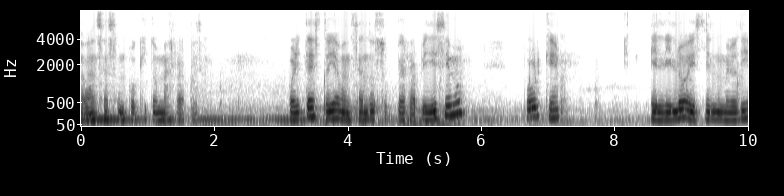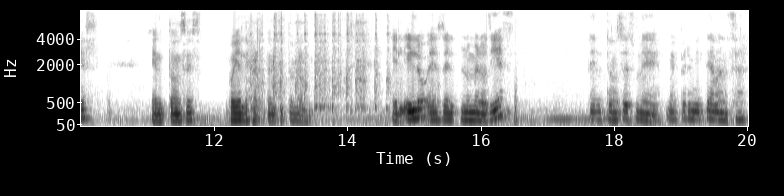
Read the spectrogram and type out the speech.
avanzas un poquito más rápido. Ahorita estoy avanzando súper rapidísimo porque el hilo es el número 10 entonces voy a alejar tantito la el hilo es del número 10 entonces me, me permite avanzar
